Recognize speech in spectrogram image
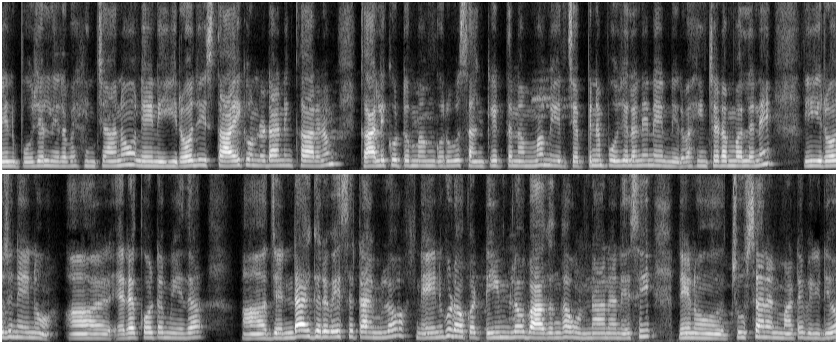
నేను పూజలు నిర్వహించాను. నేను ఈరోజు ఈ స్థాయికి ఉండడానికి కారణం గాలి కుటుంబం గురువు సంకీర్తనమ్మ. మీరు చెప్పిన పూజలని నేను నిర్వహించడం వల్లనే ఈరోజు నేను ఎర్రకోట మీద జెండా ఎగరవేసే టైంలో నేను కూడా ఒక టీంలో భాగంగా ఉన్నాననేసి నేను చూశానన్నమాట వీడియో.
